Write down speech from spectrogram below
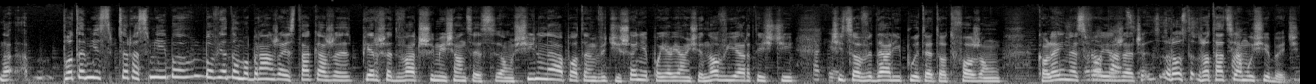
No, potem jest coraz mniej, bo, bo wiadomo, branża jest taka, że pierwsze dwa, trzy miesiące są silne, a potem wyciszenie, pojawiają się nowi artyści. Tak Ci, co wydali płytę, to tworzą kolejne swoje rotacja. rzeczy. rotacja musi być.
